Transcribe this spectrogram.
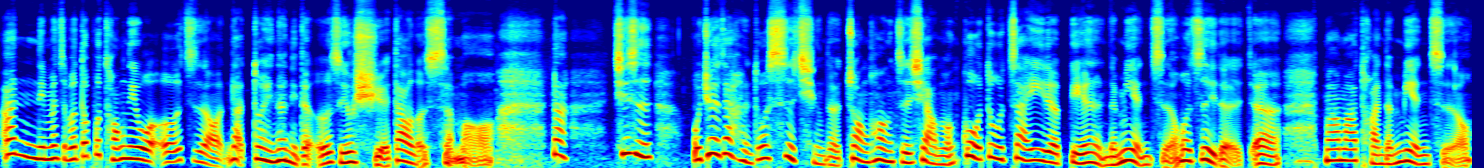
啊，你们怎么都不同理我儿子哦？那对，那你的儿子又学到了什么哦？那其实我觉得在很多事情的状况之下，我们过度在意了别人的面子或自己的呃妈妈团的面子哦，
